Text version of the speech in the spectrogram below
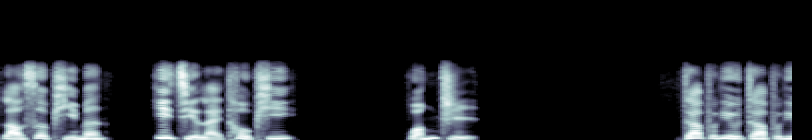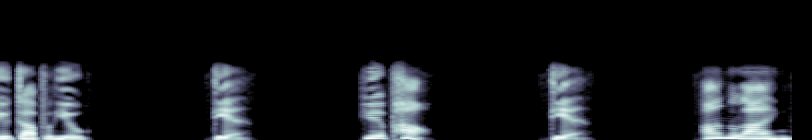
老色皮们，一起来透批！网址：w w w 点约炮点 online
